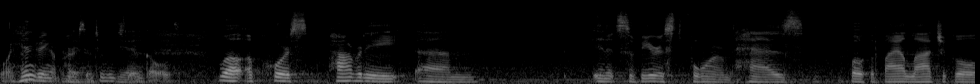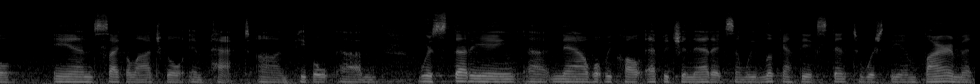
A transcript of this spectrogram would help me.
or hindering a person Yeah, to reach yeah. their goals. Well, of course, poverty um, in its severest form has both a biological and psychological impact on people. Um, we're studying uh, now what we call epigenetics, and we look at the extent to which the environment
